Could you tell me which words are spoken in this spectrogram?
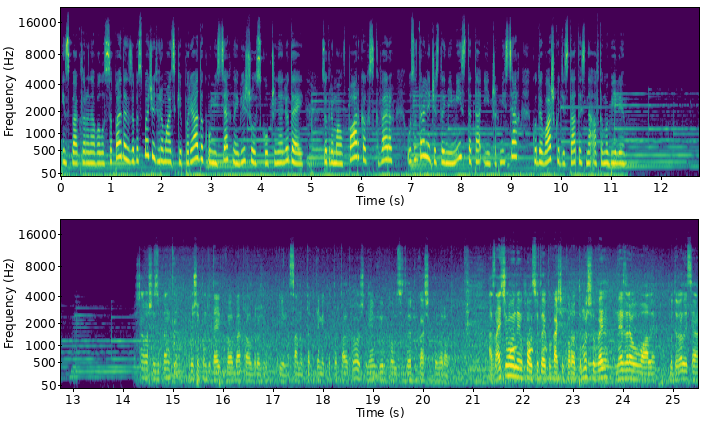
Інспектори на велосипедах забезпечують громадський порядок у місцях найбільшого скупчення людей, зокрема в парках, скверах, у центральній частині міста та інших місцях, куди важко дістатись на автомобілі. Причина вашої зупинки порушення пункту 9 ВВ правил дорожнього України. Саме перед тим, як ви повертали праворуч, не вимкнули світловий показчик повороту. А знаєте, чому ви не вимкнули світловий показчик повороту? Тому що ви не зреагували, бо дивилися.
